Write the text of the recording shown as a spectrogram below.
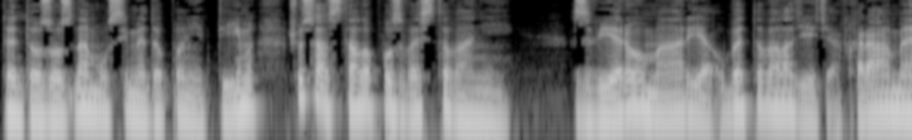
Tento zoznam musíme doplniť tým, čo sa stalo po zvestovaní. S vierou Mária obetovala dieťa v chráme,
